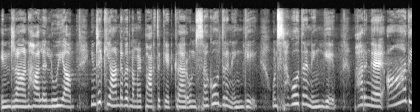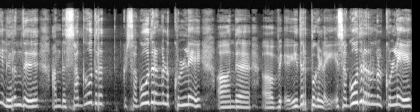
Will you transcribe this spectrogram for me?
என்றான். ஹால லூயா இன்றைக்கு ஆண்டவர் நம்மை பார்த்து கேட்கிறார் உன் சகோதரன் எங்கே? உன் சகோதரன் எங்கே? பாருங்க ஆதியிலிருந்து அந்த சகோதரத் சகோதரங்களுக்குள்ளே அந்த எதிர்ப்புகளை சகோதரங்களுக்குள்ளே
